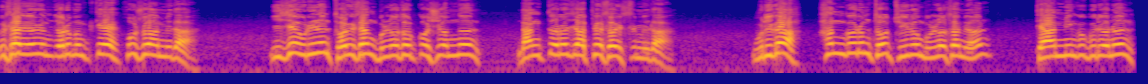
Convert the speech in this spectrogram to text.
의사 여러분, 여러분께 호소합니다. 이제 우리는 더 이상 물러설 곳이 없는 낭떠러지 앞에 서 있습니다. 우리가 한 걸음 더 뒤로 물러서면 대한민국 의료는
